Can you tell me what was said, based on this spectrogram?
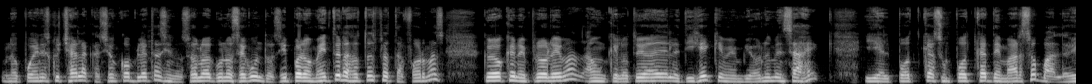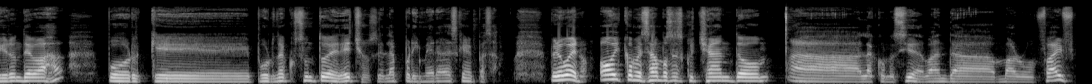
no pueden escuchar la canción completa, sino solo algunos segundos. Y por el momento en las otras plataformas creo que no hay problema, aunque el otro día les dije que me envió un mensaje y el podcast, un podcast de marzo, lo dieron de baja porque por un asunto de derechos, es la primera vez que me pasa. Pero bueno, hoy comenzamos escuchando a la conocida banda Maroon 5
